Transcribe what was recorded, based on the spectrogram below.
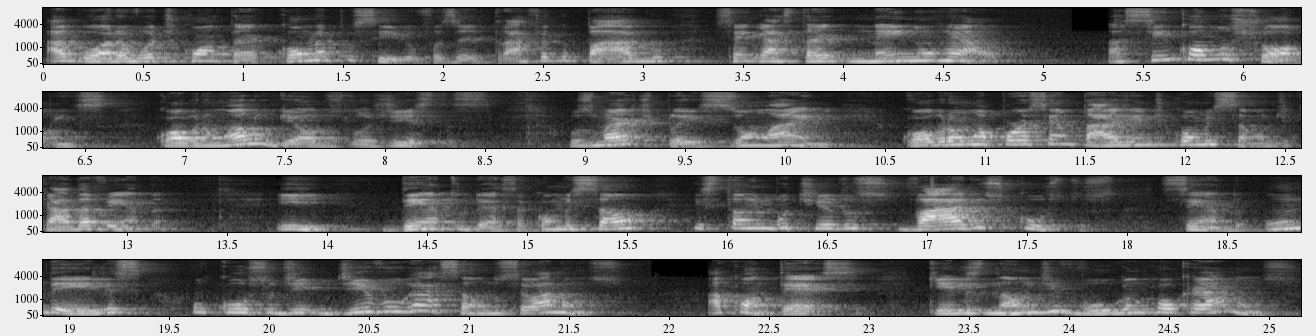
agora eu vou te contar como é possível fazer tráfego pago sem gastar nenhum real. Assim como os shoppings cobram aluguel dos lojistas, os marketplaces online cobram uma porcentagem de comissão de cada venda. E dentro dessa comissão estão embutidos vários custos, sendo um deles o custo de divulgação do seu anúncio. Acontece que eles não divulgam qualquer anúncio.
